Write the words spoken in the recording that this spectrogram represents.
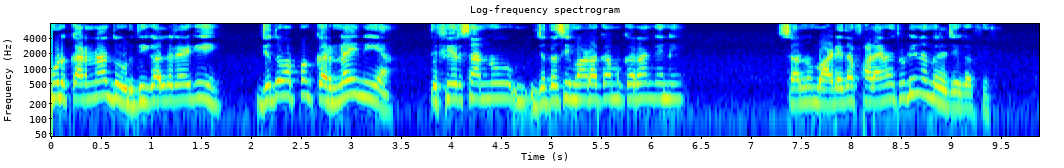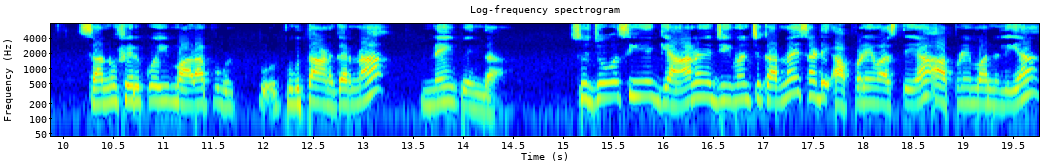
ਹੁਣ ਕਰਨਾ ਦੂਰ ਦੀ ਗੱਲ ਰਹਿ ਗਈ, ਜਦੋਂ ਆਪਾਂ ਕਰਨਾ ਹੀ ਨਹੀਂ ਆ, ਤੇ ਫਿਰ ਸਾਨੂੰ ਜਦ ਅਸੀਂ ਮਾੜਾ ਕੰਮ ਕਰਾਂਗੇ ਨਹੀਂ, ਸਾਨੂੰ ਮਾੜੇ ਦਾ ਫਲ ਐਵੇਂ ਥੋੜੀ ਨਾ ਮਿਲ ਜਾਏਗਾ ਫਿਰ। ਸਾਨੂੰ ਫਿਰ ਕੋਈ ਮਾੜਾ ਭੁਗ- ਭੁ- ਭੁਗਤਾਨ ਕਰਨਾ ਨਹੀਂ ਪੈਂਦਾ। ਸੋ ਜੋ ਅਸੀਂ ਇਹ ਗਿਆਨ ਜੀਵਨ ਚ ਕਰਨਾ, ਇਹ ਸਾਡੇ ਆਪਣੇ ਵਾਸਤੇ ਆ, ਆਪਣੇ ਮਨ ਲਈ ਆ।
